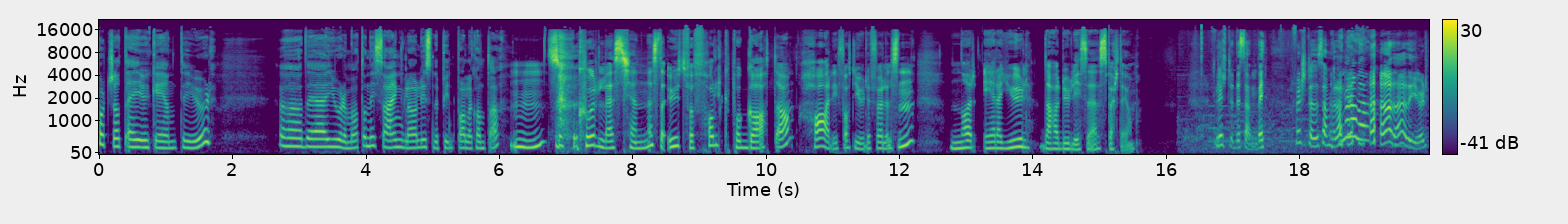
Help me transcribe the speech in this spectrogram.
fortsatt ei uke igjen til jul. Det er julemat og nisser, engler og lysende pynt på alle kanter. Mm, så hvordan kjennes det ut for folk på gata? Har de fått julefølelsen? Når er det jul? Det har du, Lise, spurt deg om. 1. desember. 1. desember? Ja, da er det jul.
